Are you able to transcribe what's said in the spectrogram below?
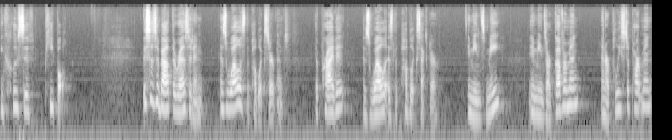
inclusive people. This is about the resident as well as the public servant, the private as well as the public sector. It means me, it means our government and our police department,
